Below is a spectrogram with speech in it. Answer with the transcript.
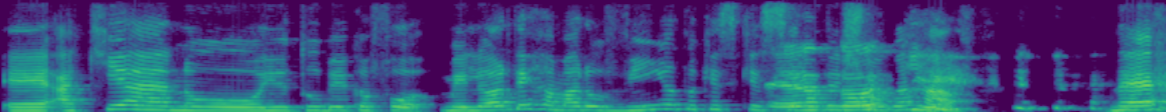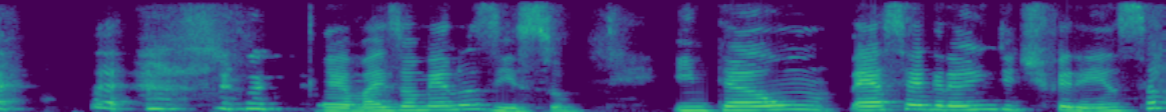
É, aqui ah, no YouTube que eu for melhor derramar o vinho do que esquecer de deixar o garrafa, né? É mais ou menos isso. Então, essa é a grande diferença,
